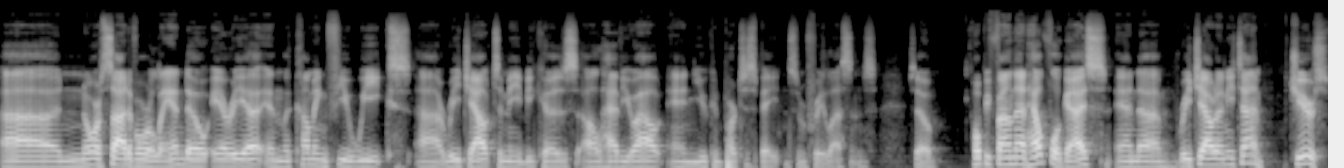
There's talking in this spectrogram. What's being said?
uh, north side of Orlando area in the coming few weeks, uh, reach out to me because I'll have you out and you can participate in some free lessons. So hope you found that helpful, guys, and uh, reach out anytime. Cheers.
